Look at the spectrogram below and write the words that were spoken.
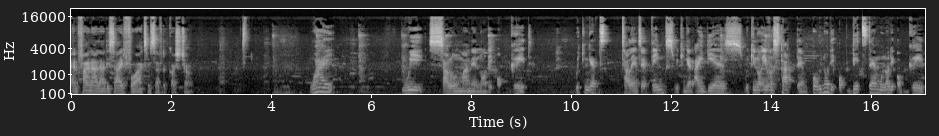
and finally i decide for ask myself the question. Why we Salone man and not the upgrade we can get talented things, we can get ideas, we cannot even start them, but we know the update them, we know the upgrade.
